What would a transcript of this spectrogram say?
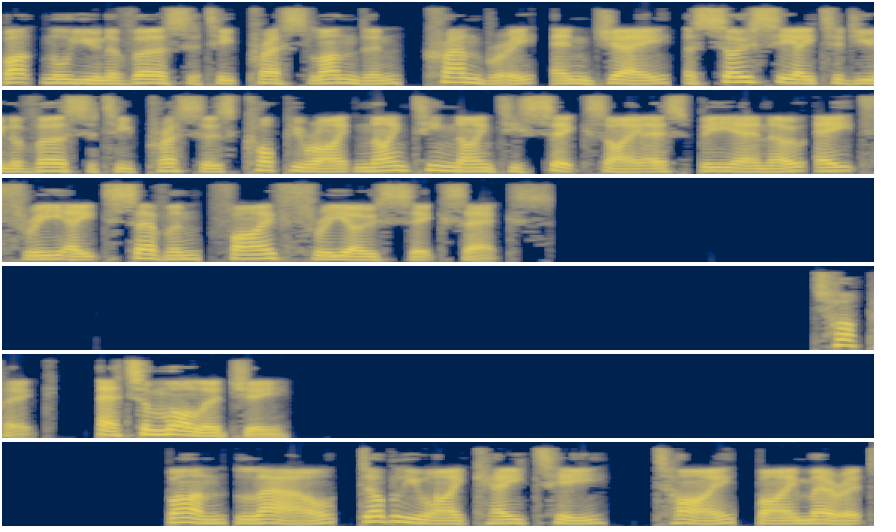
Bucknell University Press London, Cranbury, N.J., Associated University Presses Copyright 1996 ISBN 0-8387-5306-X. Topic: Etymology. Bun Lao, Wikt, Thai, by merit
